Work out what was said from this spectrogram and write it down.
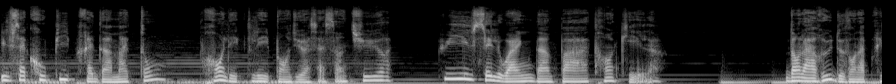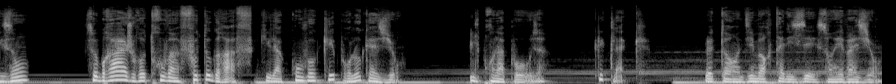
Il s'accroupit près d'un maton, prend les clés pendues à sa ceinture, puis il s'éloigne d'un pas tranquille. Dans la rue devant la prison, Sobrage retrouve un photographe qu'il a convoqué pour l'occasion. Il prend la pause. Clic-clac. Le temps d'immortaliser son évasion.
